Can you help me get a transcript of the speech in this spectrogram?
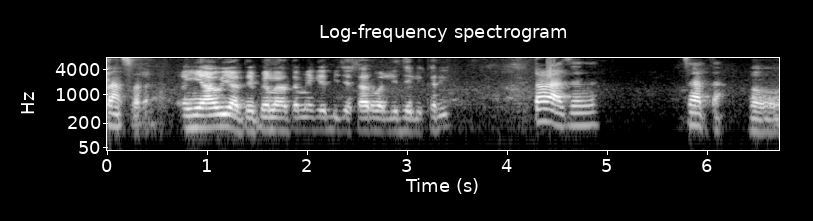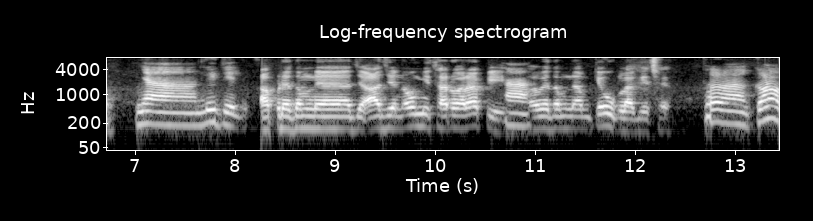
પાંચ વર્ષ અહીંયા આવ્યા તે પહેલા તમે કે બીજે સારવાર લીધેલી ખરી? તળાજ જાતા. ત્યાં લીધેલી. આપણે તમને આજે નવમી સારવાર આપી હવે તમને આમ કેવું લાગે છે? ઘણો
